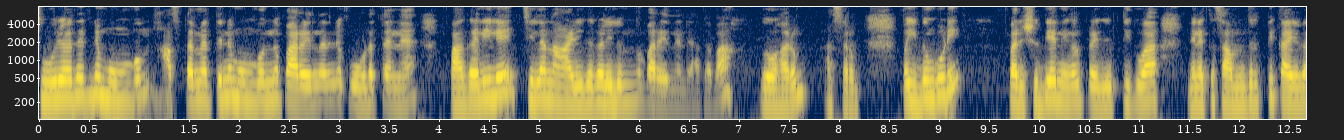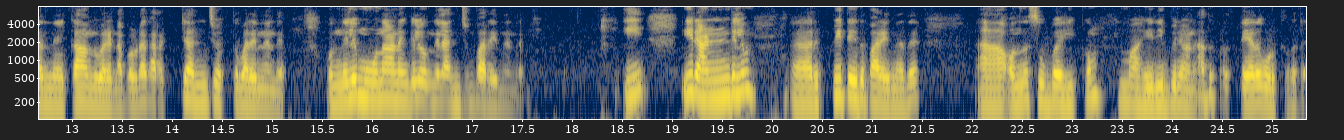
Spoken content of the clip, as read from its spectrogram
സൂര്യോദയത്തിന് മുമ്പും അസ്തമയത്തിന് മുമ്പും എന്ന് പറയുന്നതിന്റെ കൂടെ തന്നെ പകലിലെ ചില നാഴികകളിലും എന്ന് പറയുന്നുണ്ട്. അഥവാ ലോഹറും അസറും അപ്പോൾ ഇതും കൂടി പരിശുദ്ധിയെ നിങ്ങൾ പ്രകീർത്തിക്കുക നിനക്ക് സംതൃപ്തി കൈവന്നേക്കാം എന്ന് പറയുന്നത് അപ്പോൾ ഇവിടെ കറക്റ്റ് അഞ്ച് ഒക്കെ പറയുന്നുണ്ട്. ഒന്നിൽ മൂന്നാണെങ്കിൽ ഒന്നിൽ അഞ്ചും പറയുന്നുണ്ട്. ഈ ഈ രണ്ടിലും റിപ്പീറ്റ് ചെയ്ത് പറയുന്നത് ഒന്ന് സുബഹിക്കും മഹിരിബിനുമാണ്. അത് പ്രത്യേകത കൊടുക്കുന്നത്.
